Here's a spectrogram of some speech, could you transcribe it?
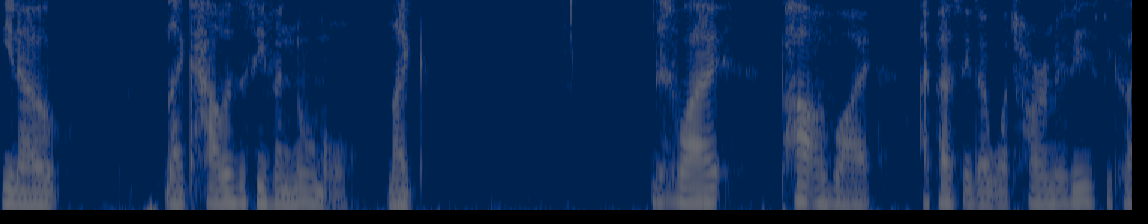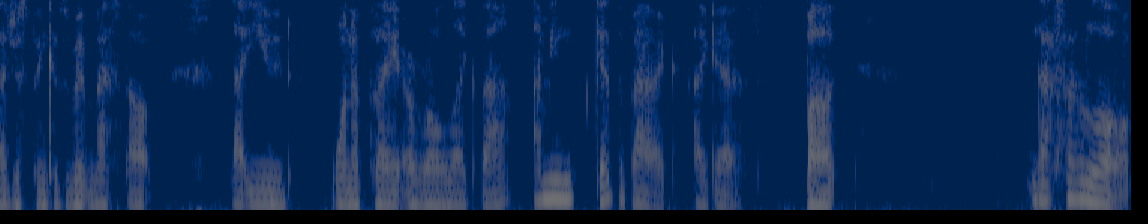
you know like how is this even normal? Like this is why part of why I personally don't watch horror movies because I just think it's a bit messed up that you'd want to play a role like that. I mean, get the bag, I guess, but that says a lot.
